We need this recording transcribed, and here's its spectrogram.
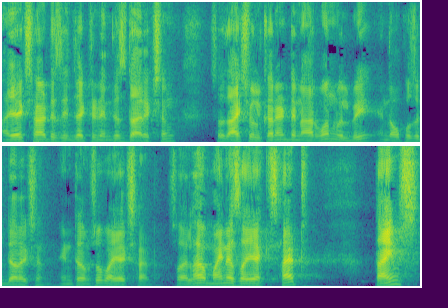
I x hat is injected in this direction. So, the actual current in R 1 will be in the opposite direction in terms of I x hat. So, I will have minus I x hat times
